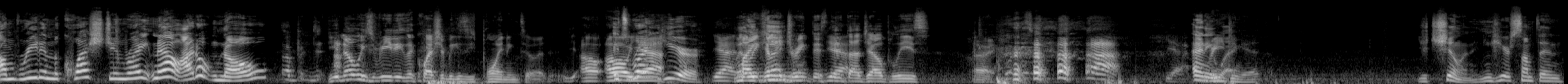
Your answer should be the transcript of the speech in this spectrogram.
I'm reading the question right now. I don't know. Uh, but d- You know he's reading the question because he's pointing to it. oh, oh, it's right yeah. here. Yeah. By the way, Mikey, can I drink this yeah. Tinta gel, please? All right. Yeah. Anyway. Reading it. You're chilling and you hear something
